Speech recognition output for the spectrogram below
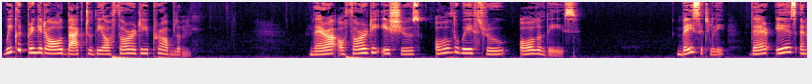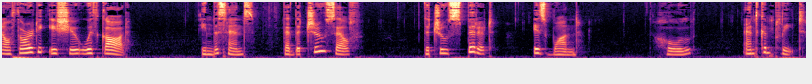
We could bring it all back to the authority problem. There are authority issues all the way through all of these. Basically, there is an authority issue with God, in the sense that the true self, the true spirit, is one, whole, and complete.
